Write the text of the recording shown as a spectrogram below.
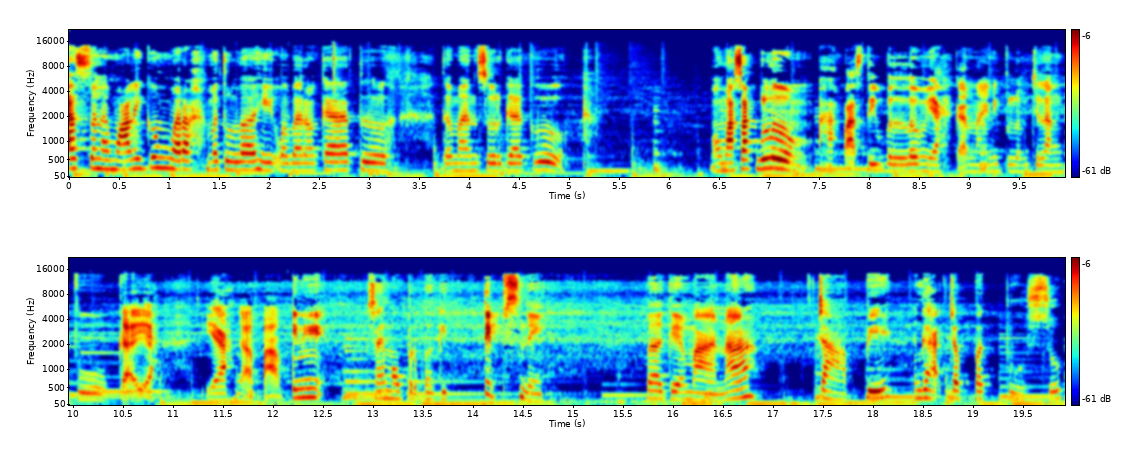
Assalamualaikum warahmatullahi wabarakatuh Teman surgaku. Mau masak belum? Ah pasti belum ya Karena ini belum jelang buka ya. Ya nggak apa-apa. Ini saya mau berbagi tips nih. Bagaimana cabai nggak cepet busuk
